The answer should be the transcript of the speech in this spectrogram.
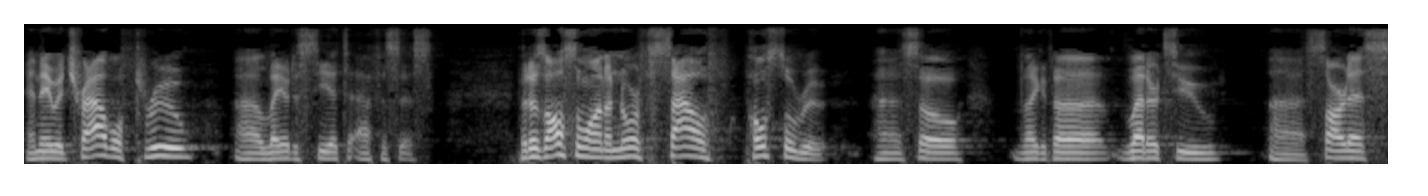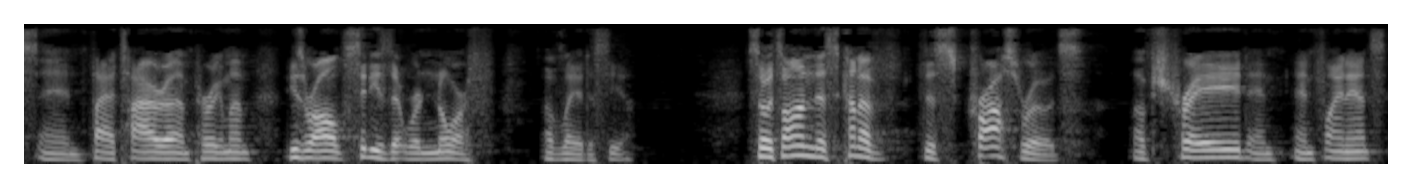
and they would travel through uh, Laodicea to Ephesus. But it was also on a north-south postal route. Uh, so, like the letter to uh, Sardis and Thyatira and Pergamum, these were all cities that were north of Laodicea. So it's on this kind of this crossroads of trade and, and finance.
